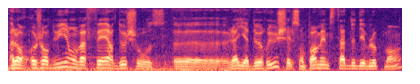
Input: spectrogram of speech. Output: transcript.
Alors aujourd'hui, on va faire deux choses. Euh, là, il y a deux ruches, elles ne sont pas au même stade de développement.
